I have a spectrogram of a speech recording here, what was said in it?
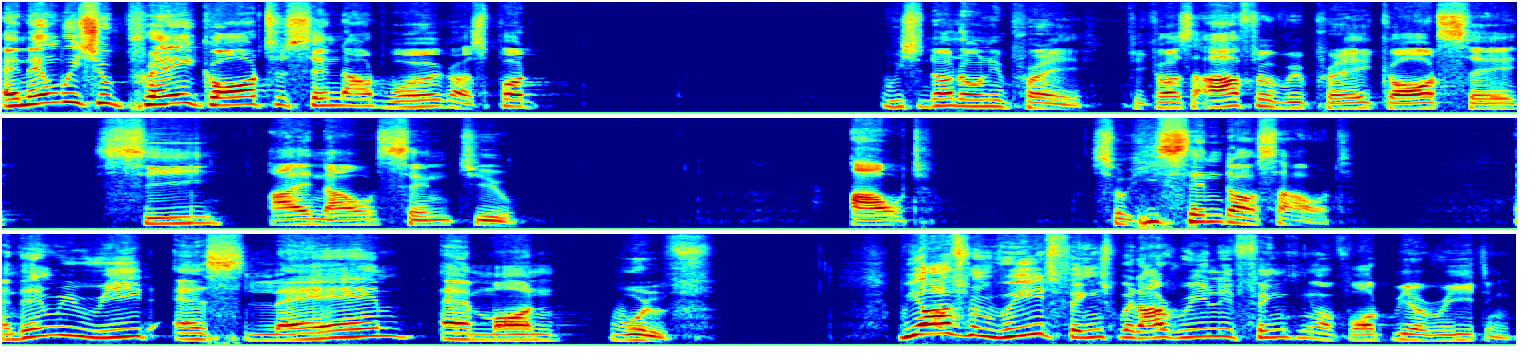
And then we should pray God to send out workers, but we should not only pray, because after we pray, God say, See, I now send you out. So he sent us out. And then we read, as lamb among wolf. We often read things without really thinking of what we are reading.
